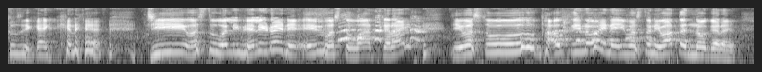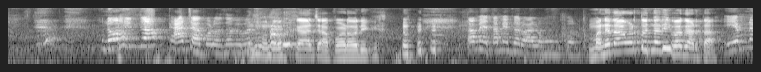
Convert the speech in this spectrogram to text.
ખુશી કાંઈક ને જે વસ્તુ ઓલી વેલિડ હોય ને એવી વસ્તુ વાત કરાય. જે વસ્તુ ફાવતી ન હોય ને એ વસ્તુની વાત જ ન કરાય. કાચા પડો તમે કાચા પડોની તમે તમે કરો હાલો હું કરું. મને તો આવડતું જ નથી વગાડતા. એમને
